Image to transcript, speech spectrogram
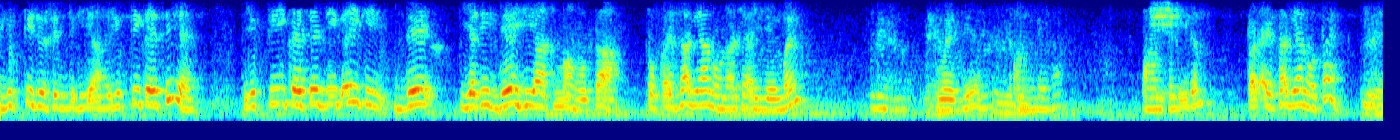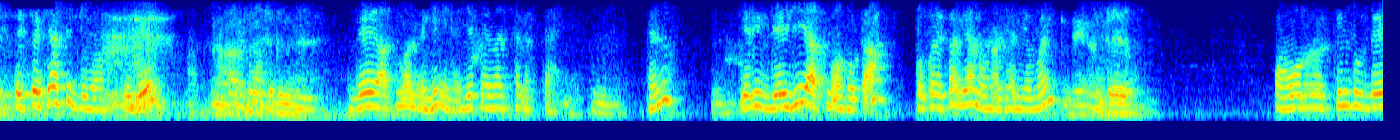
युक्ति से सिद्ध। किया। युक्ति कैसी है? युक्ति कैसे दी गई कि दे यदि दे ही आत्मा होता तो कैसा ज्ञान होना चाहिए? मैं? मैं शरीरम पर ऐसा ज्ञान होता है? इससे क्या सिद्ध हुआ? कि दे दे आत्मा नहीं है। ये कहना अच्छा लगता है। है ना? यदि दे ही आत्मा होता तो कैसा ज्ञान होना चाहिए मैं देव और किंतु दे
